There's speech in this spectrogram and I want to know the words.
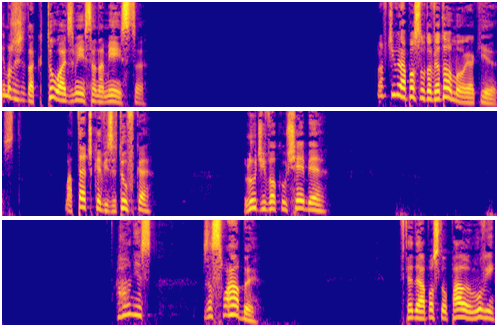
Nie może się tak tułać z miejsca na miejsce. Prawdziwy apostoł to wiadomo, jaki jest. Ma teczkę, wizytówkę, ludzi wokół siebie. On jest za słaby. Wtedy apostoł Paweł mówi:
